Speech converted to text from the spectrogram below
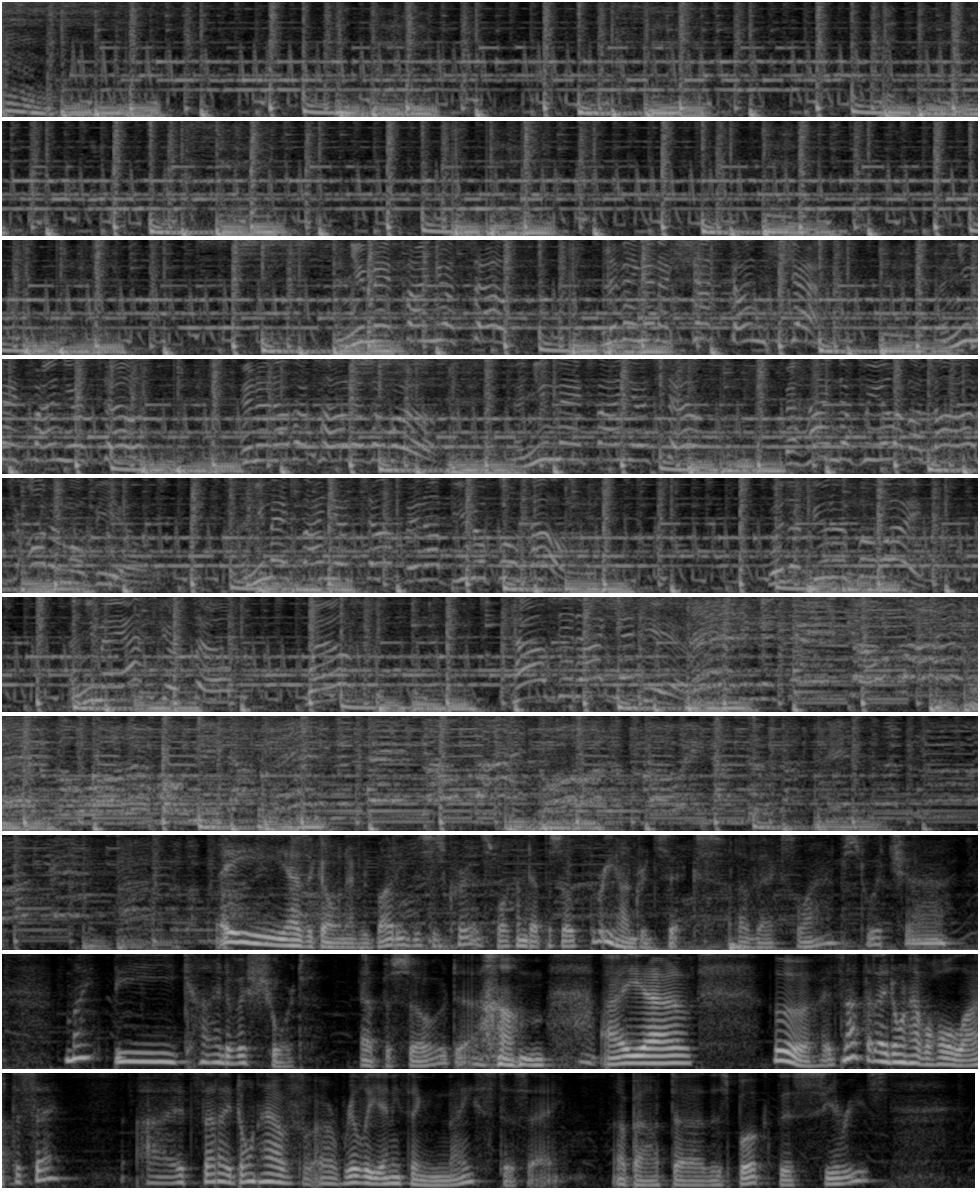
Mm-hmm. Everybody? This is Chris. Welcome to episode 306 of X Lapsed, which uh, might be kind of a short episode. Um, I, uh, it's not that I don't have a whole lot to say. Uh, it's that I don't have uh, really anything nice to say about uh, this book, this series.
